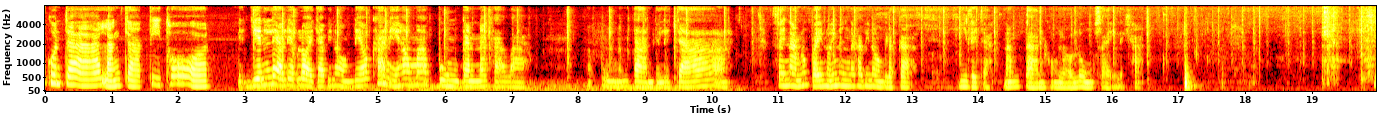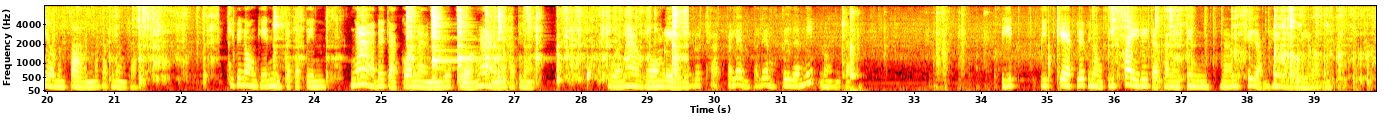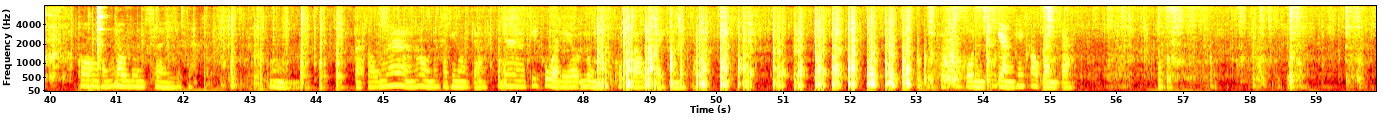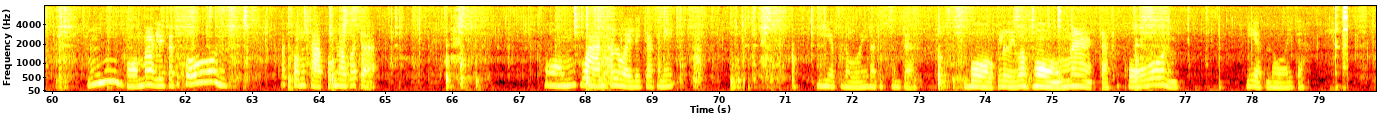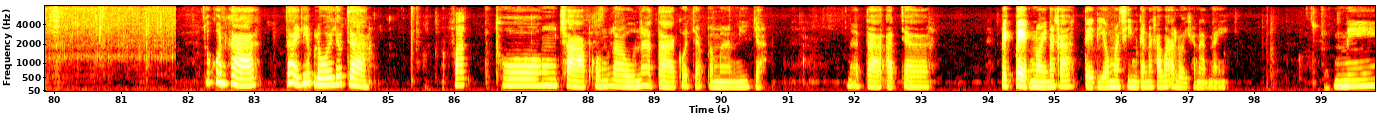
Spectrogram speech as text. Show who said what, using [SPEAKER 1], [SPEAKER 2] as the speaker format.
[SPEAKER 1] ทุกคนจ้าหลังจากที่ทอด เย็นแล้วเรียบร้อยจ้าพี่น้องเดี๋ยวข้านี้เฮามาปรุงกันนะคะว่ามาปรุงน้ำตาลกันเลยจ้า ใส่น้ำลงไปหน่อยนึงนะคะ พี่น้องแล้วก็นี่เลยจ้ะน้ำตาลของเราลงใส่เลยค่ะเคี่ยวน้ำตาลนะคะพี่น้องจ้าที่พี่น้องเห็นนี่ก็จะเป็นง่าด้วยจากก่อนหน้านี้เราขัวง่านะคะพี่น้อง หัวหน้าหอมเหลวเลยรสชาติปลาเล่มปลาเล่มเกลือนิดหน่อยจ้ะปิดปิดแก๊สเลยพี่น้องปิดไฟเลยจ้ะคันนี้เป็นน้ำเชื่อมให้เราแล้วทองของเราลงใส่เลยจ้ะอืมก็เอาง่าเอานะคะพี่น้องจ้ะง่าที่คั่วแล้วลงคลุกเคล้าใส่กันจ้ะแล้วก็คนทุกอย่างให้เข้ากันจ้ะ อืม หอมมากเลยค่ะทุกคนฟักทองฉาบของเราก็จะ หอมหวานอร่อยเลยจ้ะคันนี้เรียบร้อยค่ะทุกคนจ้ะบอกเลยว่าหอมมากจ้ะทุกคนเรียบร้อยจ้ะทุกคนคะได้เรียบร้อยแล้วจ้ะฟักทองฉาบของเราหน้าตาก็จะประมาณนี้จ้ะ หน้าตาอาจจะแปลกๆหน่อยนะคะ แต่เดี๋ยวมาชิมกันนะคะว่าอร่อยขนาดไหน นี่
